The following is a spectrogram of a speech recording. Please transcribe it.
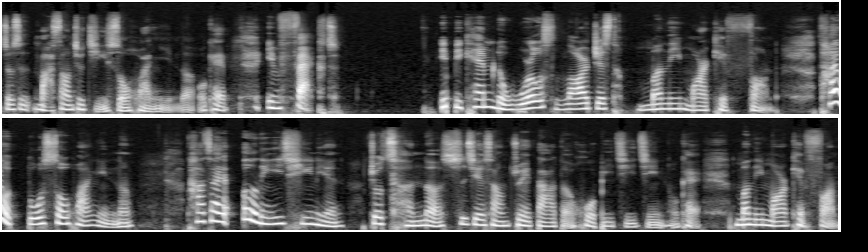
就是马上就极受欢迎了。OK，in、okay? fact。It became the world's largest money market fund。它有多受欢迎呢？它在二零一七年 就成了世界上最大的货币基金。OK，Money、okay? Market Fund。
